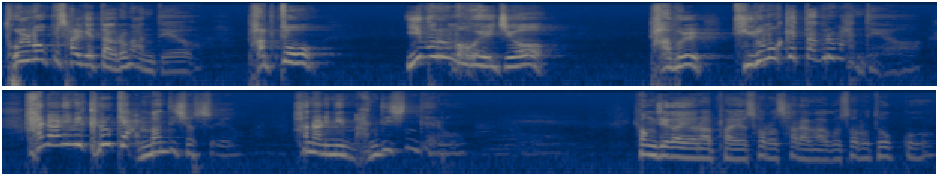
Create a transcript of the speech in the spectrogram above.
돌 먹고 살겠다 그러면 안 돼요. 밥도 입으로 먹어야죠. 밥을 뒤로 먹겠다 그러면 안 돼요. 하나님이 그렇게 안 만드셨어요. 하나님이 만드신 대로. 형제가 연합하여 서로 사랑하고 서로 돕고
